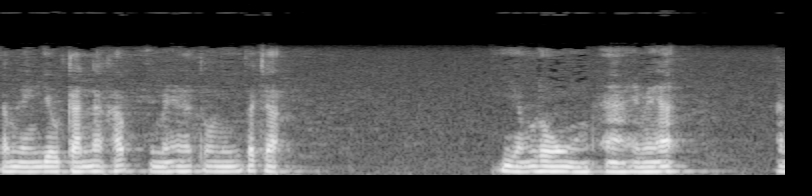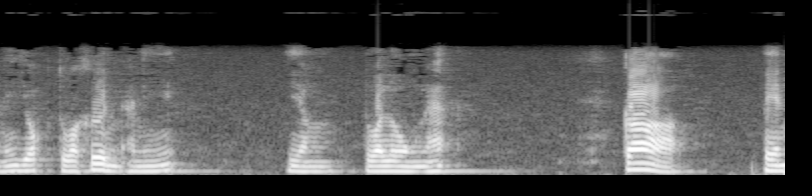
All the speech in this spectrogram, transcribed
ตำแหน่งเดียวกันนะครับ เห็นไหมฮะตรงนี้ก็จะเอียงลงอ่าเห็นไหมฮะอันนี้ยกตัวขึ้นอันนี้เอียงตัวลงนะฮะก็เป็น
